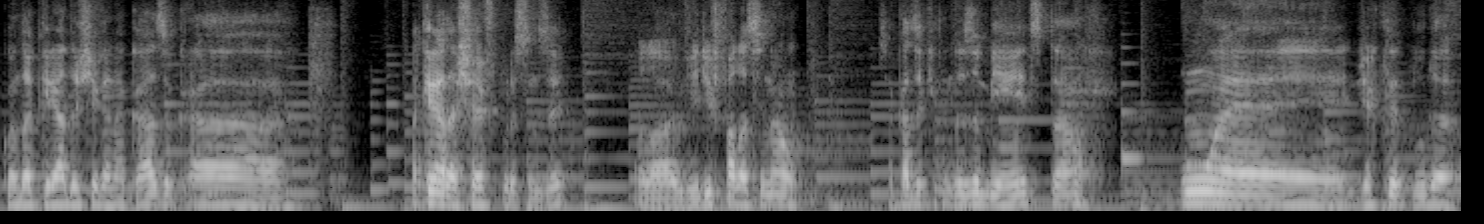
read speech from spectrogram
quando a criada chega na casa, a. A criada-chefe, por assim dizer, ela vira e fala assim: não, essa casa aqui tem dois ambientes, então. Um é de arquitetura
